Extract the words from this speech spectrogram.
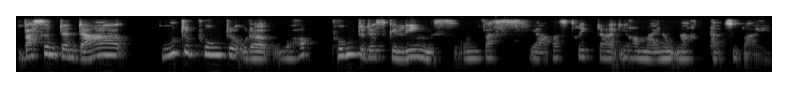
Was sind denn da gute Punkte oder überhaupt Punkte des Gelings und was, ja, was trägt da Ihrer Meinung nach dazu bei?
